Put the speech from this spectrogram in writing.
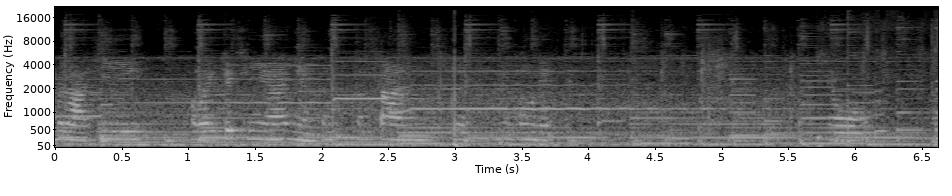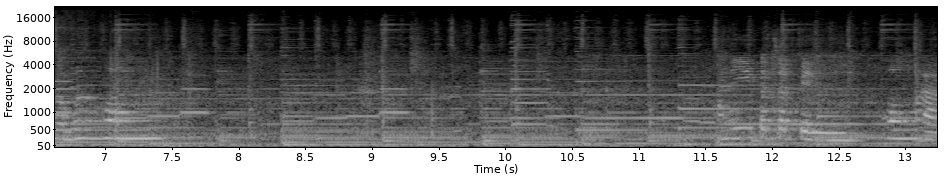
เวลาที่เขาไว้เก็บที่อย่างต่างๆเลยในห้องเนี้ยเดี๋ยวเราเพิ่งห้องก็จะเป็นห้องอา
